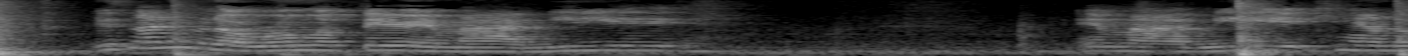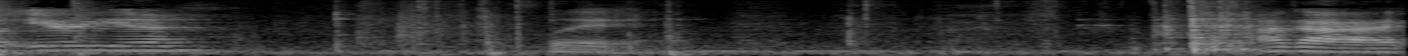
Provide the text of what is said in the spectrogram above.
here. It's not even a room up there in my immediate in my immediate candle area. But I got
